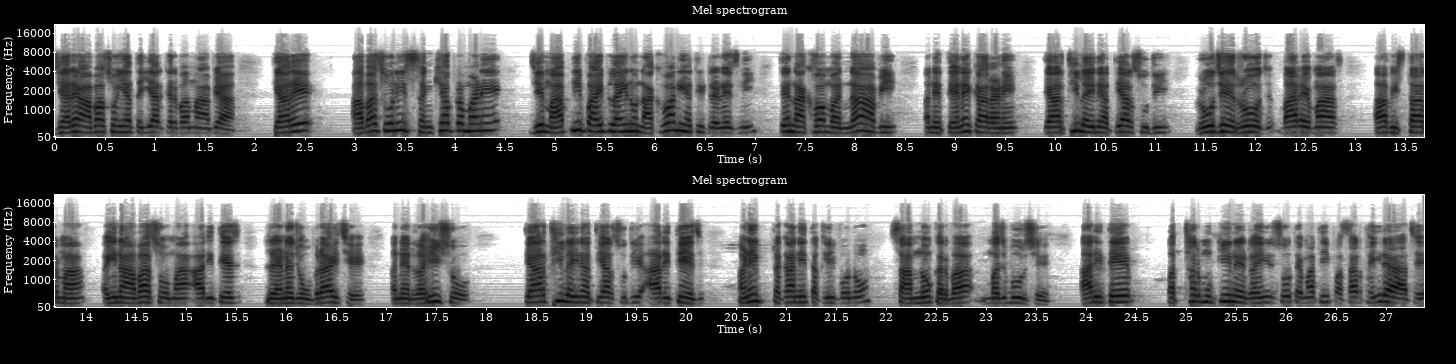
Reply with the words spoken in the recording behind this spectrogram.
જ્યારે આવાસો અહીંયા તૈયાર કરવામાં આવ્યા, ત્યારે આવાસોની સંખ્યા પ્રમાણે જે માપની પાઇપલાઇનો નાખવાની હતી ડ્રેનેજની તે નાખવામાં ન આવી અને તેને કારણે ત્યારથી લઈને અત્યાર સુધી રોજે રોજ બારે માસ આ વિસ્તારમાં, અહીંના આવાસોમાં આ રીતે જ ડ્રેનેજ ઉભરાય છે અને રહીશો ત્યારથી લઈને અત્યાર સુધી આ રીતે જ અનેક પ્રકારની તકલીફોનો સામનો કરવા મજબૂર છે. આ રીતે પથ્થર મૂકીને રહીશો તેમાંથી પસાર થઈ રહ્યા છે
